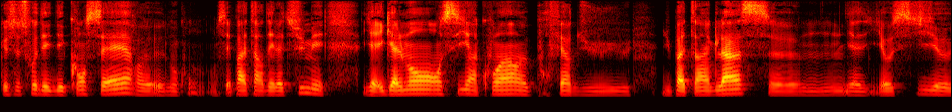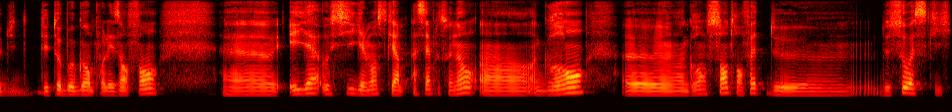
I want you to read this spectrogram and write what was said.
que ce soit des, concerts, donc on ne s'est pas attardé là-dessus, mais il y a également aussi un coin pour faire du, patin à glace, il y, a, aussi des toboggans pour les enfants. Euh, et il y a aussi également, ce qui est assez impressionnant, un grand, euh, un grand centre en fait de, de saut à ski.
